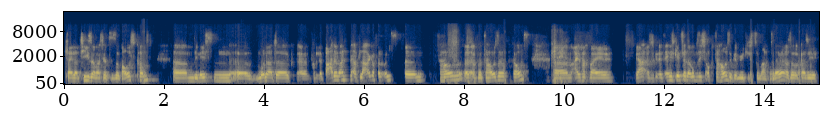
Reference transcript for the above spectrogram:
kleiner Teaser, was jetzt so rauskommt. Ähm, die nächsten äh, Monate äh, kommt eine Badewannenablage von uns ähm, zu, Hause, äh, zu Hause raus. Ähm, einfach weil, ja, also letztendlich geht es ja darum, sich auch zu Hause gemütlich zu machen. Ne? Also quasi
